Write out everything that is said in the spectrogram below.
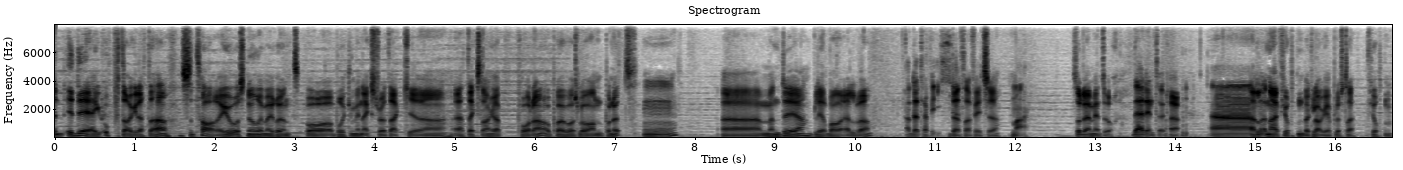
idet jeg oppdager dette her, så tar jeg jo og snurrer meg rundt og bruker min extra attack, eh, et ekstra angrep på det, og prøver å slå han på nytt. Mm. Eh, men det blir bare 11. Ja, det treffer ikke. Det treffer ikke. Nei. Så det er min tur. Det er din tur. Ja. Uh, Eller, nei, 14, beklager. Pluss 3. 14.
